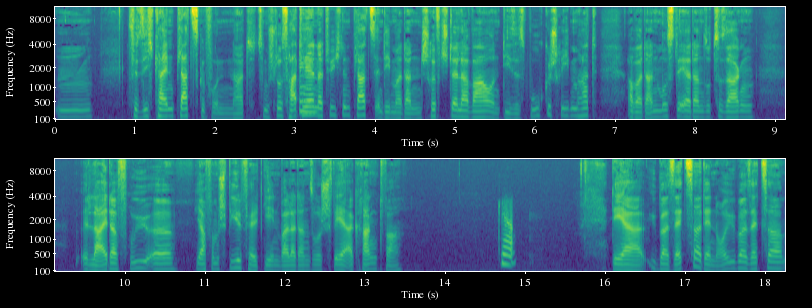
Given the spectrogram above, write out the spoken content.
mh, hm, für sich keinen Platz gefunden hat. Zum Schluss hatte mhm. er natürlich einen Platz, indem er dann Schriftsteller war und dieses Buch geschrieben hat, aber dann musste er dann sozusagen äh, leider früh äh, ja vom Spielfeld gehen, weil er dann so schwer erkrankt war. Ja. Der Übersetzer, der Neuübersetzer,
